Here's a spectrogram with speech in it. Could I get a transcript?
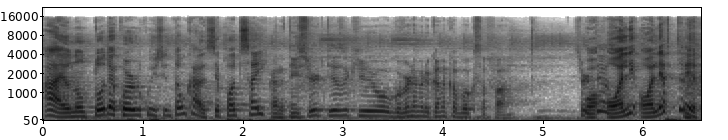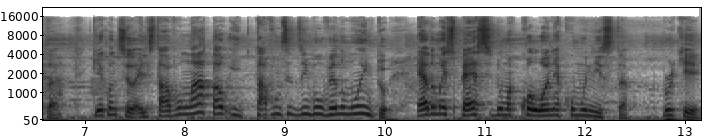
Ah, eu não tô de acordo com isso. Então, cara, você pode sair. Cara, tenho certeza que o governo americano acabou com essa farra. Ó, Certeza. olha, olha a treta. O que aconteceu? Eles estavam lá tal e estavam se desenvolvendo muito. Era uma espécie de uma colônia comunista. Por quê?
